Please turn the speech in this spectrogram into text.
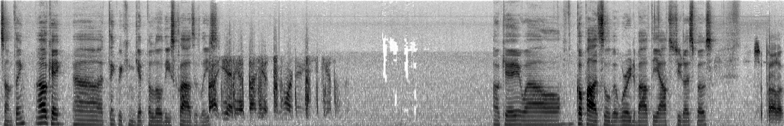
Something. Okay, uh, I think we can get below these clouds at least. Not yet, Ed, not yet. Two more days you can. Okay, well, Copilot's a little bit worried about the altitude, I suppose. So Apollo, Well,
